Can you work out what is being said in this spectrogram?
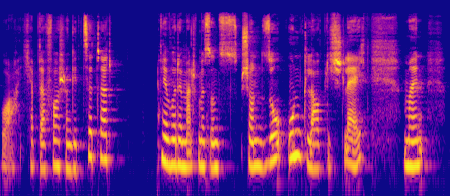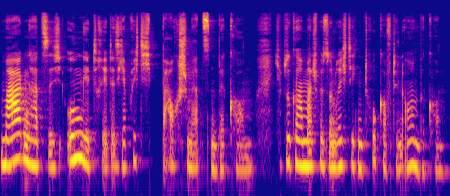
boah, ich habe davor schon gezittert. Mir wurde manchmal sonst schon so unglaublich schlecht. Mein Magen hat sich umgedreht. Ich habe richtig Bauchschmerzen bekommen. Ich habe sogar manchmal so einen richtigen Druck auf den Ohren bekommen.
